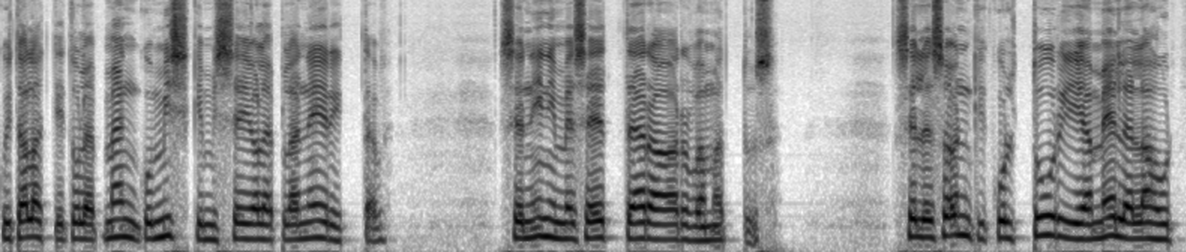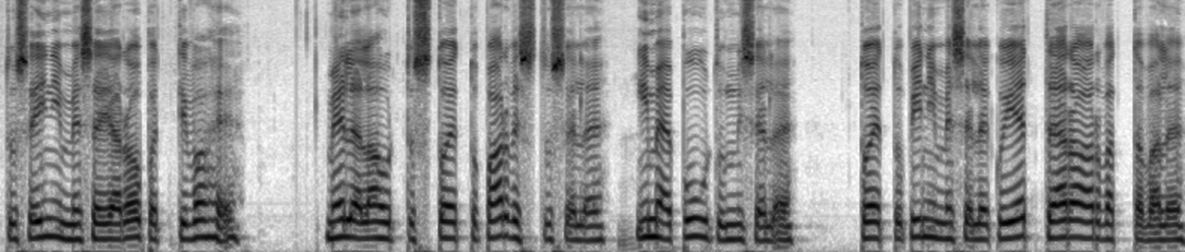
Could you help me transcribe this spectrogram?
kuid alati tuleb mängu miski, mis ei ole planeeritav. see on inimese ette äraarvamatus. selles ongi kultuuri ja meelelahutuse, inimese ja roboti vahe. meelelahutus toetub arvestusele, ime puudumisele, toetub inimesele kui ette äraarvatavale,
